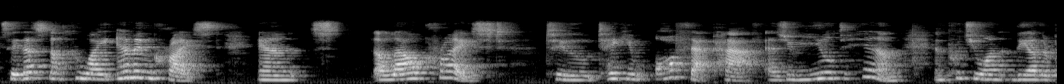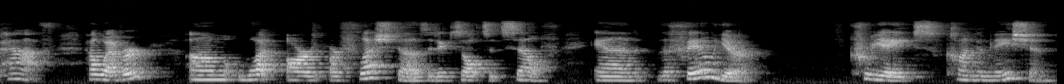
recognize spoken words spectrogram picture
say, that's not who I am in Christ, and allow Christ to take you off that path as you yield to Him and put you on the other path. However, um, what our, our flesh does, it exalts itself. And the failure creates condemnation.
